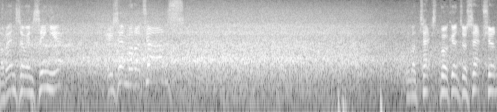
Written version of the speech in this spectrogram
Lorenzo Insigne. He's in with a chance. A textbook interception.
